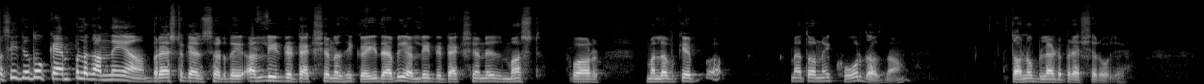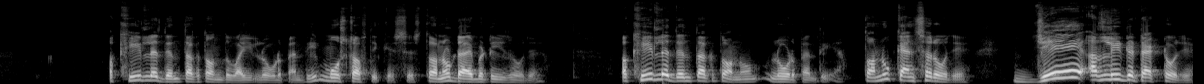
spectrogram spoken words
ਅਸੀਂ ਜਦੋਂ ਕੈਂਪ ਲਗਾਉਂਦੇ ਆ ਬ੍ਰੈਸਟ ਕੈਂਸਰ ਦੇ ਅਰਲੀ ਡਿਟੈਕਸ਼ਨ ਅਸੀਂ ਕਹੀਦਾ ਵੀ early detection is must for ਮਤਲਬ ਕਿ ਮੈਂ ਤੁਹਾਨੂੰ ਇੱਕ ਹੋਰ ਦੱਸਦਾ। ਤੁਹਾਨੂੰ ਬਲੱਡ ਪ੍ਰੈਸ਼ਰ ਹੋ ਜਾਏ। ਅਖੀਰਲੇ ਦਿਨ ਤੱਕ ਤੁਹਾਨੂੰ ਦਵਾਈ ਲੋੜ ਪੈਂਦੀ ਮੋਸਟ ਆਫ ਦੀ ਕੇਸਿਸ ਤੁਹਾਨੂੰ ਡਾਇਬੀਟੀਜ਼ ਹੋ ਜਾਏ। ਅਖੀਰਲੇ ਦਿਨ ਤੱਕ ਤੁਹਾਨੂੰ ਲੋੜ ਪੈਂਦੀ ਹੈ। ਤੁਹਾਨੂੰ ਕੈਂਸਰ ਹੋ ਜਾਏ। ਜੇ अर्ਲੀ ਡਿਟੈਕਟ ਹੋ ਜਾਏ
